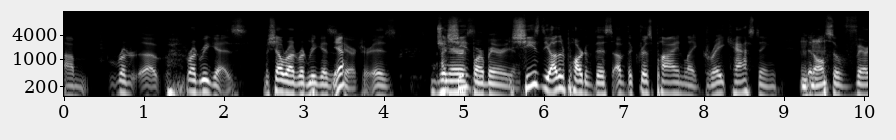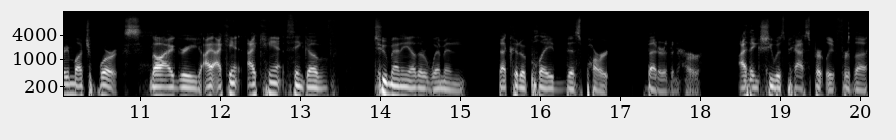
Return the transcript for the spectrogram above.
um Rod, uh, Rodriguez Michelle Rod Rodriguez's Yeah. character is Generic she's- barbarian. she's the other part of this of the Chris Pine like great casting that Mhm. also very much works. No, I agree. I, I can't I can't think of too many other women that could have played this part better than her. I think she was cast perfectly for the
